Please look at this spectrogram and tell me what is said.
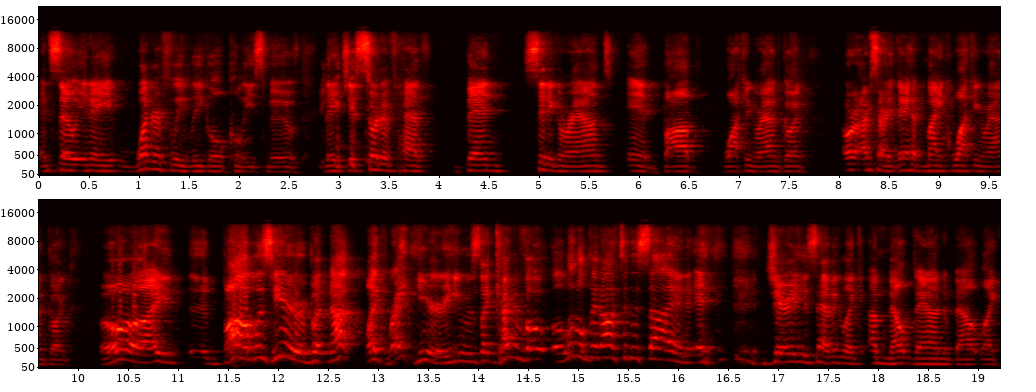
And so in a wonderfully legal police move, they just sort of have Ben sitting around and Bob walking around going or I'm sorry, they have Mike walking around going, oh i bob was here but not like right here he was like kind of a, a little bit off to the side and jerry is having like a meltdown about like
